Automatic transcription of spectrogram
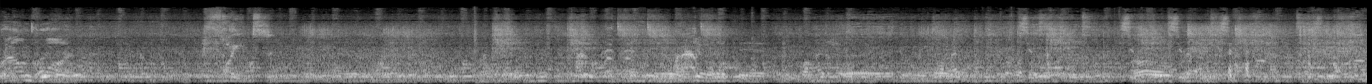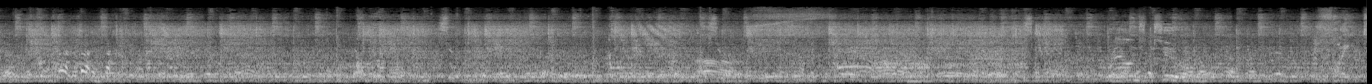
Round one. Fight. Round two. Fight.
